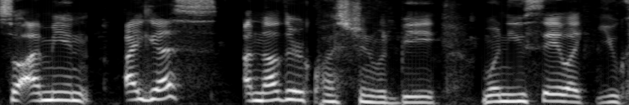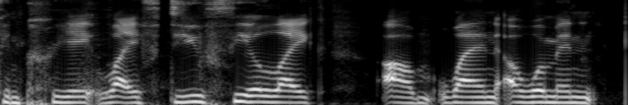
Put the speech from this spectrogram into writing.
So, I mean, I guess another question would be when you say like you can create life, do you feel like um, when a woman,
